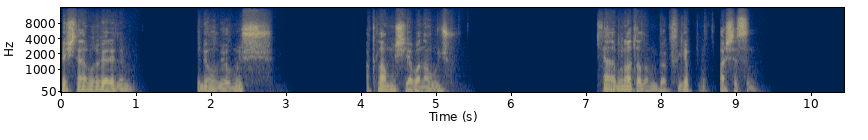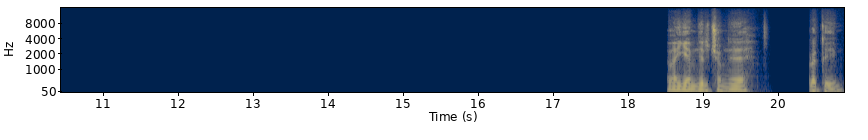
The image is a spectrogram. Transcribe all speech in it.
5 tane bunu verelim. Bu ne oluyormuş? Paklanmış yaban avucu. İki tane bunu atalım. Bak, başlasın. Hemen yemleri çömleğe bırakayım.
